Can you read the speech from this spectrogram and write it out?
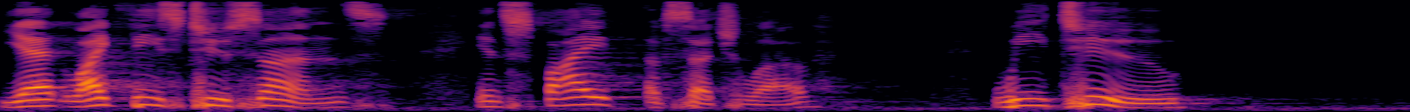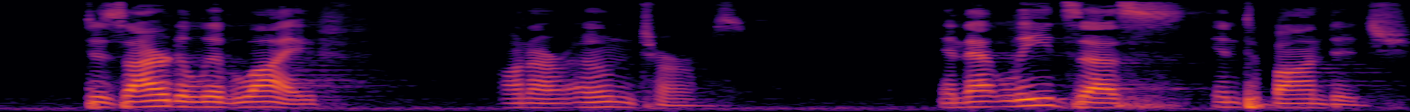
Yet, like these two sons, in spite of such love, we too desire to live life on our own terms. And that leads us into bondage.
